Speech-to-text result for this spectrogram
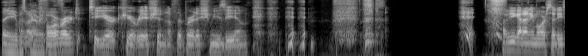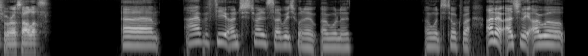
that he was I look buried with. forward to your curation of the British Museum. Have you got any more cities for us, Alice? Um, I have a few. I'm just trying to decide which one I, I want to. I want to talk about. I know. Actually, I will.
